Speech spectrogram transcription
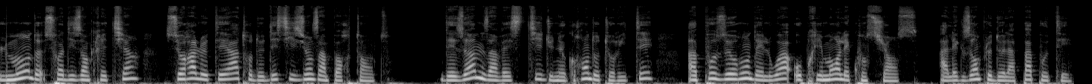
le monde, soi-disant chrétien, sera le théâtre de décisions importantes. Des hommes investis d'une grande autorité imposeront des lois opprimant les consciences, à l'exemple de la papauté.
